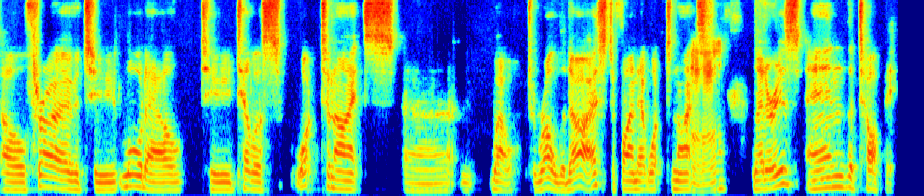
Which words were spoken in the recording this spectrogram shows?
I'll throw over to Lord Al to tell us what tonight's, uh, well, to roll the dice to find out what tonight's Mhm. letter is and the topic.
